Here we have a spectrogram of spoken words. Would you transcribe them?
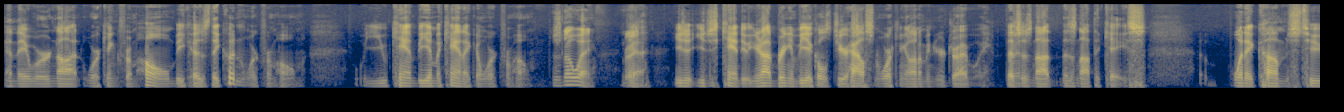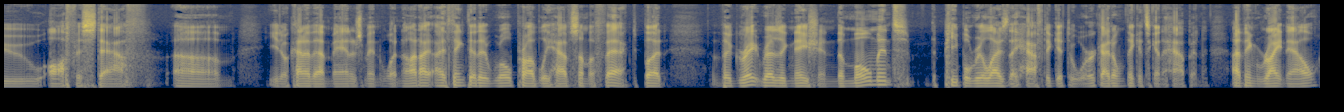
and they were not working from home because they couldn't work from home. You can't be a mechanic and work from home. there's no way right Yeah, you, you just can't do it. You're not bringing vehicles to your house and working on them in your driveway. That's Right. just not that's not the case. When it comes to office staff, um, you know, kind of that management and whatnot, I, I think that it will probably have some effect. But the Great Resignation, the moment people realize they have to get to work, I don't think it's going to happen. I think right now,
